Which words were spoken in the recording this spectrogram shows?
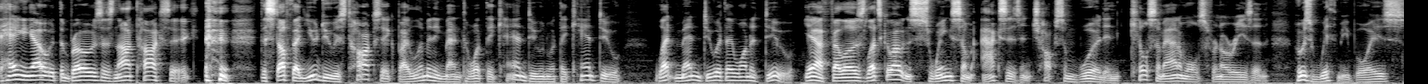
Hanging out with the bros is not toxic. the stuff that you do is toxic by limiting men to what they can do and what they can't do. Let men do what they want to do. Yeah, fellas, let's go out and swing some axes and chop some wood and kill some animals for no reason. Who's with me, boys?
